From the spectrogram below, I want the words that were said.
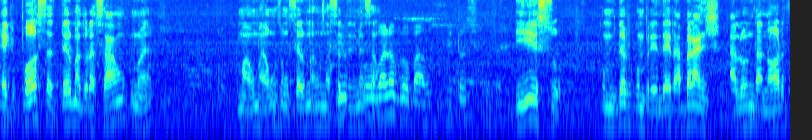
é que possa ter uma duração, não é? Uma, uma, uma, uma certa e dimensão. O valor global de todos os E isso, como deve compreender, abrange aluno da Norte,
